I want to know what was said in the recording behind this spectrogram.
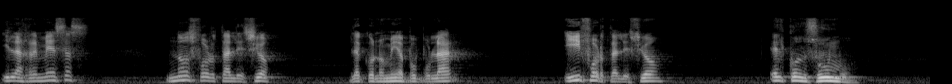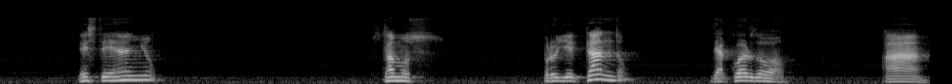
y las remesas nos fortaleció la economía popular y fortaleció el consumo. Este año estamos proyectando, de acuerdo a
